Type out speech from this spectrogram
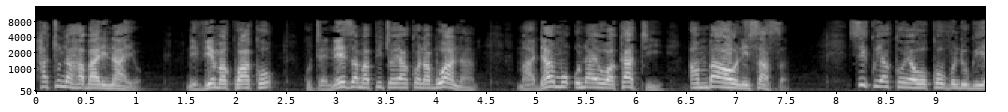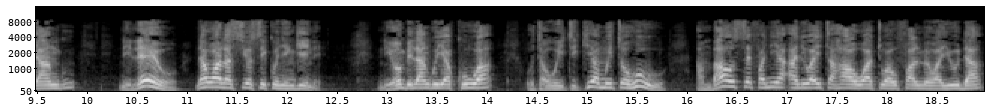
hatuna habari nayo. Ni vyema kwako kuteneza mapito yako na bwana maadamu unayo wakati ambao ni sasa. Siku yako ya uokovu ndugu yangu ni leo na wala siyo siku nyingine. Ni ombi langu ya kuwa utauitikia mwito huu ambao sefania aliwaita hao watu wa ufalme wa yuda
